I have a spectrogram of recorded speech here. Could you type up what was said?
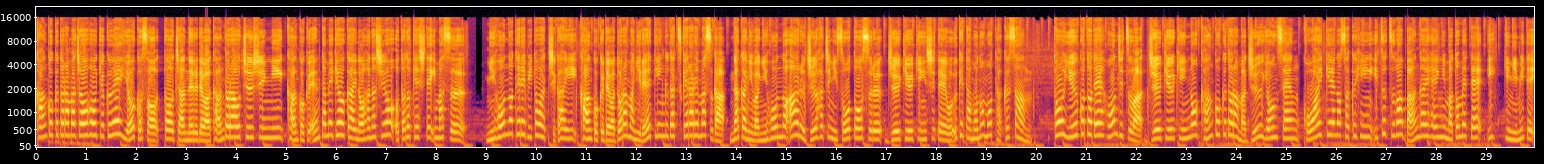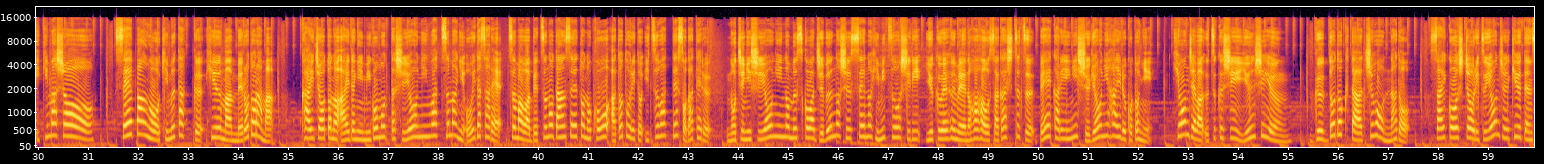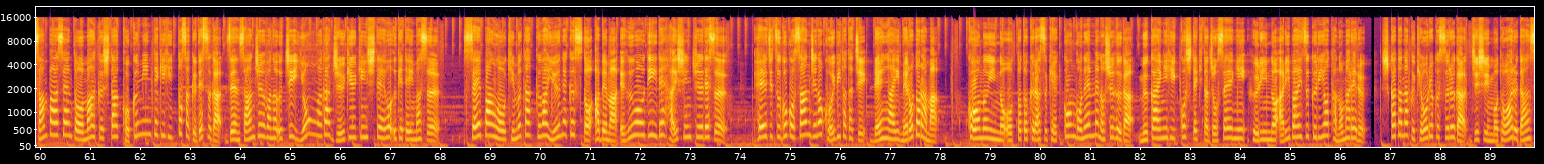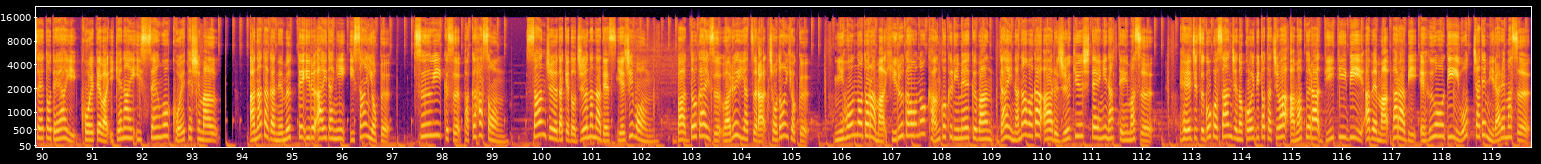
韓国ドラマ情報局へようこそ。当チャンネルではカンドラを中心に韓国エンタメ業界のお話をお届けしています。日本のテレビとは違い、韓国ではドラマにレーティングが付けられますが、中には日本の R18 に相当する19禁指定を受けたものもたくさん。ということで本日は19金の韓国ドラマ14選怖い系の作品5つは番外編にまとめて一気に見ていきましょう。セイパン王キムタックヒューマンメロドラマ会長との間に身ごもった使用人は妻に追い出され、妻は別の男性との子を跡取りと偽って育てる。後に使用人の息子は自分の出生の秘密を知り、行方不明の母を探しつつ、ベーカリーに修行に入ることに。ヒョンジェは美しいユンシユン、グッドドクターチュウォンなど、最高視聴率49.3%をマークした国民的ヒット作ですが、全30話のうち4話が19禁指定を受けています。セイパン王キムタックは UNEXT、アベマ、FOD で配信中です。平日午後3時の恋人たち、恋愛メロドラマ。公務員の夫と暮らす結婚5年目の主婦が迎えに引っ越してきた女性に不倫のアリバイ作りを頼まれる。仕方なく協力するが自身もとある男性と出会い越えてはいけない一線を越えてしまう。あなたが眠っている間にイサンヨプ、2ウィークスパクハソン。30だけど17です。イェジウォン。バッドガイズ悪い奴らチョドンヒョク。日本のドラマ昼顔の韓国リメイク版第7話が R19 指定になっています。平日午後3時の恋人たちはアマプラ、DTV、アベマ、パラビ、FOD、ウォッチャで見られます。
